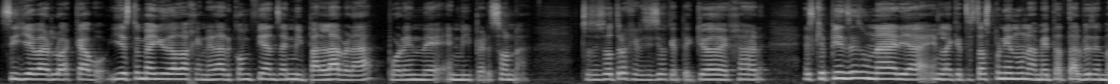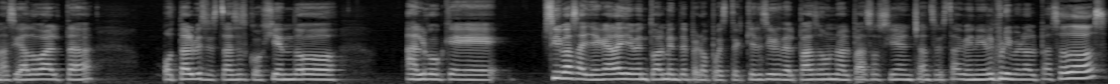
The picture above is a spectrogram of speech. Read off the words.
sí llevarlo a cabo. Y esto me ha ayudado a generar confianza en mi palabra, por ende en mi persona. Entonces, otro ejercicio que te quiero dejar es que pienses un área en la que te estás poniendo una meta tal vez demasiado alta o tal vez estás escogiendo algo que sí vas a llegar ahí eventualmente, pero pues te quieres ir del paso 1 al paso 100, chance está bien ir el primero al paso 2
